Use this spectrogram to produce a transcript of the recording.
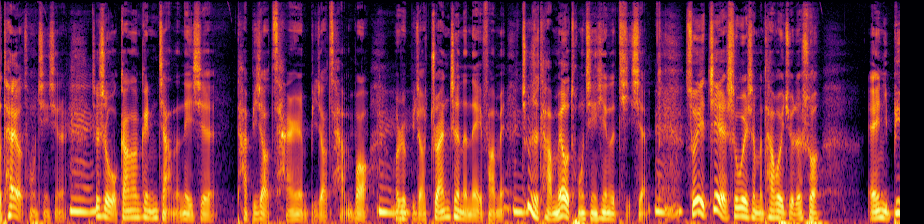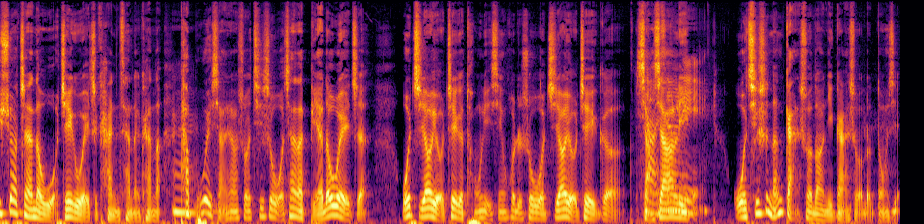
太有同情心的人。嗯，就是我刚刚跟你讲的那些，他比较残忍、比较残暴，或者比较专政的那一方面，就是他没有同情心的体现。嗯，所以这也是为什么他会觉得说，哎，你必须要站到我这个位置看，你才能看到。他不会想象说，其实我站在别的位置，我只要有这个同理心，或者说我只要有这个想象力。我其实能感受到你感受的东西，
